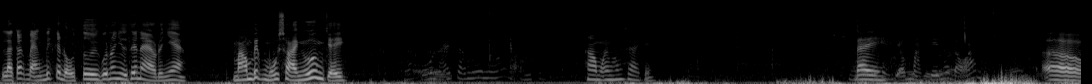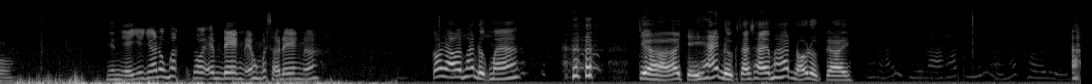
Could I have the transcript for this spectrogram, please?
Là các bạn biết cái độ tươi của nó như thế nào rồi nha. Mà không biết mũ xoài ngứa không chị? Không em không sao chị. Đây. Nó ờ. Nhìn vậy cho nhớ đúng mắt. Thôi em đen em không có sợ đen nữa. Có đâu em hái được mà. Trời ơi chị hái được tại sao em hái nổi được trời?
